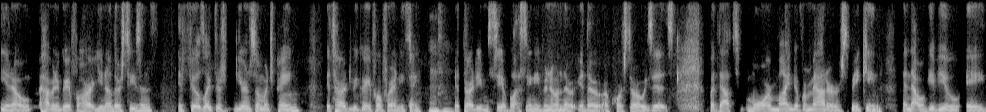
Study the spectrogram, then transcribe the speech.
you know, having a grateful heart, you know, there's seasons it feels like there's you're in so much pain. It's hard to be grateful for anything. Mm-hmm. It's hard to even see a blessing, even though there, there, of course, there always is. But that's more mind over matter speaking, and that will give you a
